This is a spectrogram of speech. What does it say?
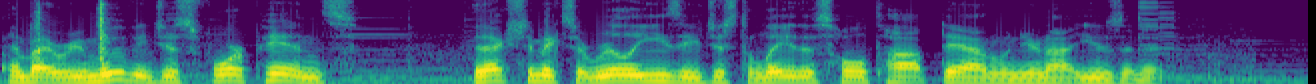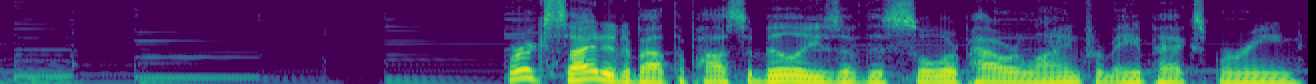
And by removing just four pins, it actually makes it really easy just to lay this whole top down when you're not using it. We're excited about the possibilities of this solar power line from Apex Marine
